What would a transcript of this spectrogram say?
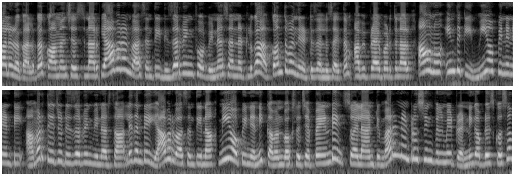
పలు రకాలుగా కామెంట్స్ చేస్తున్నారు. Yawar and Vasanthi deserving for winners అన్నట్లుగా కొంతమంది నెటిజన్లు సైతం అభిప్రాయపడుతున్నారు. అవును ఇంతకీ మీ ఒపీనియన్ ఏంటి? అమర్ తేజు డిజర్వింగ్ విన్నర్సా లేదంటే యావర్ వాసంతినా? మీ ఒపీనియన్ని కమెంట్ బాక్స్లో చెప్పేయండి. సో ఇలాంటి మరిన్ని ఇంట్రెస్టింగ్ ఫిల్మీ ట్రెండింగ్ అప్డేట్స్ కోసం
